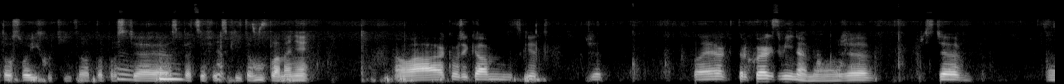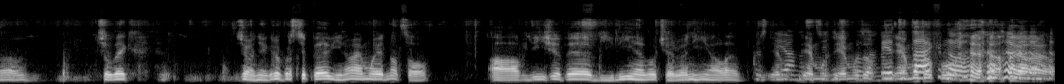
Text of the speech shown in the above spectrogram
tou svojí chutí. To, to prostě je Mm. specifický tomu plemeni. No a jako říkám vždycky, že to je jak, trochu jak s vínem, jo, že prostě eh, člověk, že jo, někdo prostě pije víno, je mu jedno co, a ví, že pije bílý nebo červený, ale Prostě je, je, mu, je mu to, no. Je to je mu tak, furt- no. jo, jo, jo.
